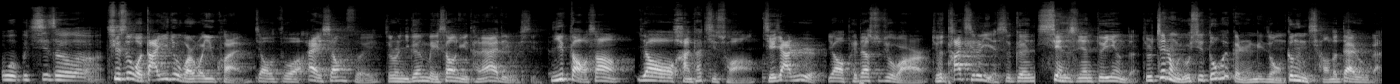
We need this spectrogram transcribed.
我不记得了。其实我大一就玩过一款叫做《爱相随》，就是你跟美少女谈恋爱的游戏。你早上要喊她起床，节假日要陪她出去玩，就是它其实也是跟现实时间对应的。就是这种游戏都会给人一种更强的代入感。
